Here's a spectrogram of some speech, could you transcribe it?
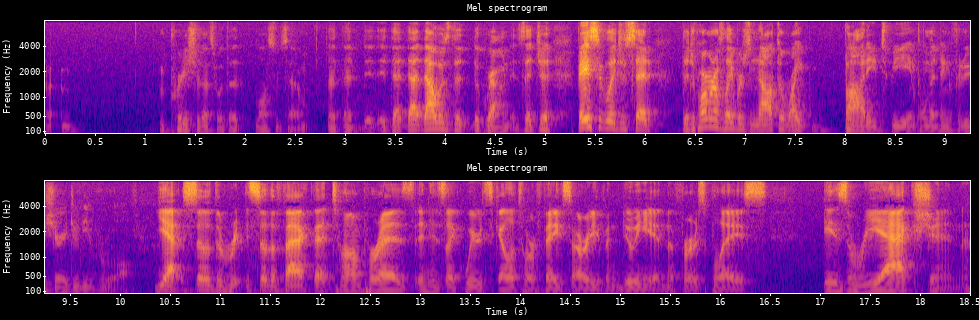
I'm pretty sure that's what the lawsuit said. That that it, that, that, that was the, the ground. It's that just, basically just said the Department of Labor is not the right body to be implementing fiduciary duty rule. Yeah, so the re- so the fact that Tom Perez and his like weird Skeletor face are even doing it in the first place is a reaction.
